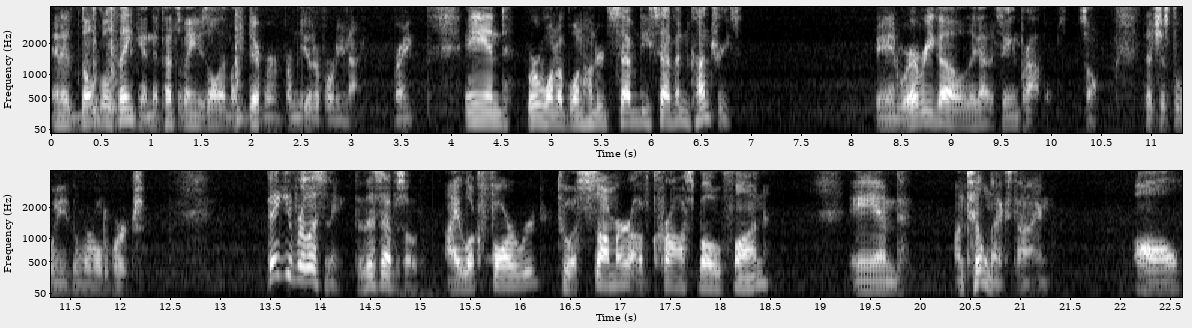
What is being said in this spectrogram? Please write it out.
And don't go thinking that Pennsylvania is all that much different from the other 49, right? And we're one of 177 countries. And wherever you go, they got the same problems. So that's just the way the world works. Thank you for listening to this episode. I look forward to a summer of crossbow fun. And until next time, all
